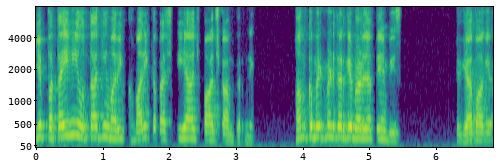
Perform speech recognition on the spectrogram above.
ये पता ही नहीं होता कि हमारी हमारी कैपेसिटी है आज पाँच काम करने की। हम कमिटमेंट करके बैठ जाते हैं बीस। फिर गैप आ गया,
